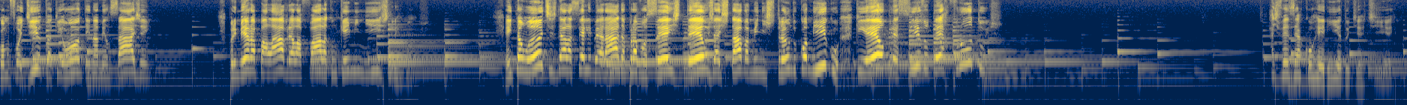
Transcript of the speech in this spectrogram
Como foi dito aqui ontem na mensagem, primeiro a palavra ela fala com quem ministra, irmãos. Então, antes dela ser liberada para vocês, Deus já estava ministrando comigo que eu preciso ter frutos. Às vezes é a correria do dia a dia, irmão.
